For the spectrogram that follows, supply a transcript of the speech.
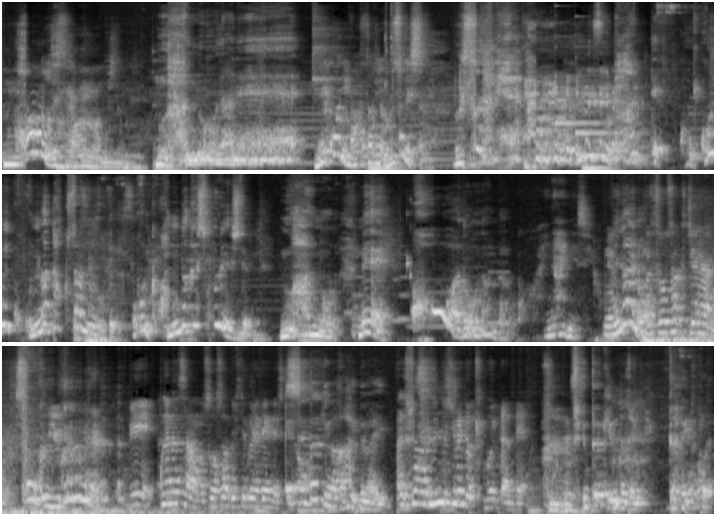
無反応ですね。反応でしたね。無反応だね。猫にまたたびは嘘でしたね。嘘だね。だって、ここにこんなたくさん塗って、ここにあんだけスプレーして、無反応だ。ねえ、こうはどうなんだろういないんですよ。いないの？捜索中なんです。そうか、行方不明。で、奈々さんも捜索してくれてるんですけ洗ど、濯機の中入ってない？あれ、人がずっと閉めておいたんで、洗濯機の中にが入ってこれ。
